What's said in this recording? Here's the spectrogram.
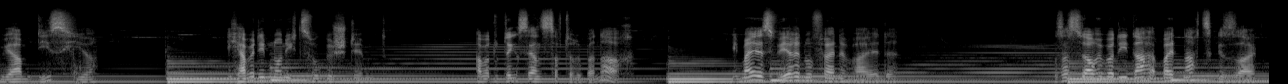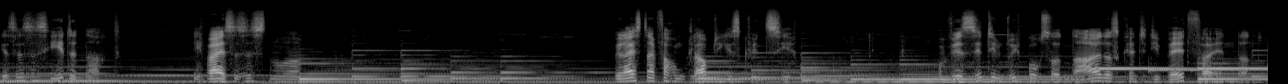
wir haben dies hier. Ich habe dem noch nicht zugestimmt. Aber du denkst ernsthaft darüber nach. Ich meine, es wäre nur für eine Weile. Das hast du auch über die Arbeit nachts gesagt. Jetzt ist es jede Nacht. Ich weiß, es ist nur... Wir leisten einfach Unglaubliches, Quincy. Und wir sind dem Durchbruch so nahe, das könnte die Welt verändern.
